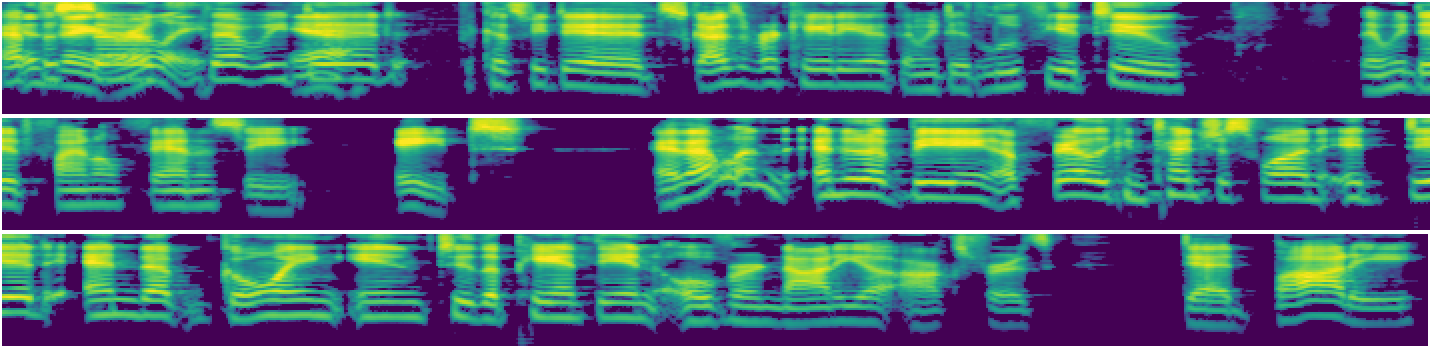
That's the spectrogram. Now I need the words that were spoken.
It was very episode that we Yeah. did because we did Skies of Arcadia, then we did Lufia 2, then we did Final Fantasy 8. And that one ended up being a fairly contentious one. It did end up going into the Pantheon over Nadia Oxford's dead body.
